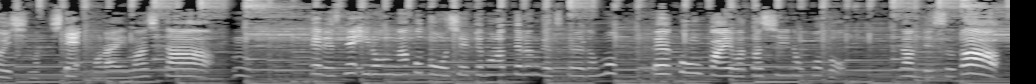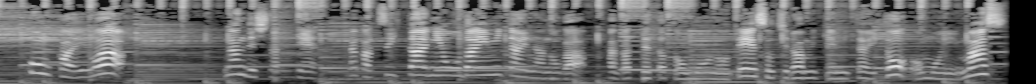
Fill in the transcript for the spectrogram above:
用意しま、してもらいました。うん。でですね、いろんなことを教えてもらってるんですけれども、え、今回私のことなんですが、今回は、何でしたっけ？なんかツイッターにお題みたいなのが上がってたと思うので、そちら見てみたいと思います。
